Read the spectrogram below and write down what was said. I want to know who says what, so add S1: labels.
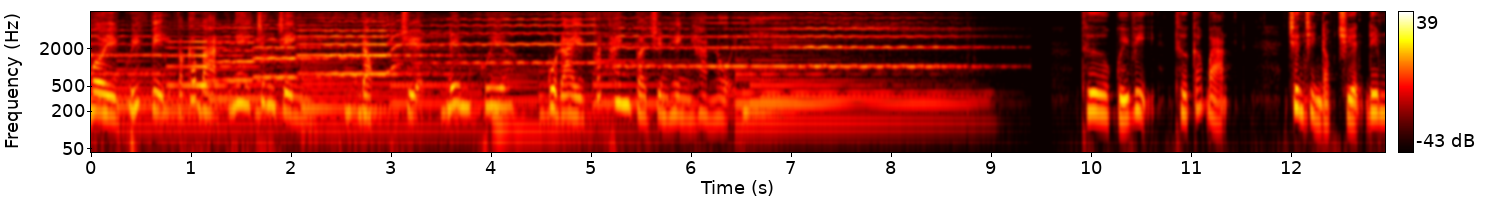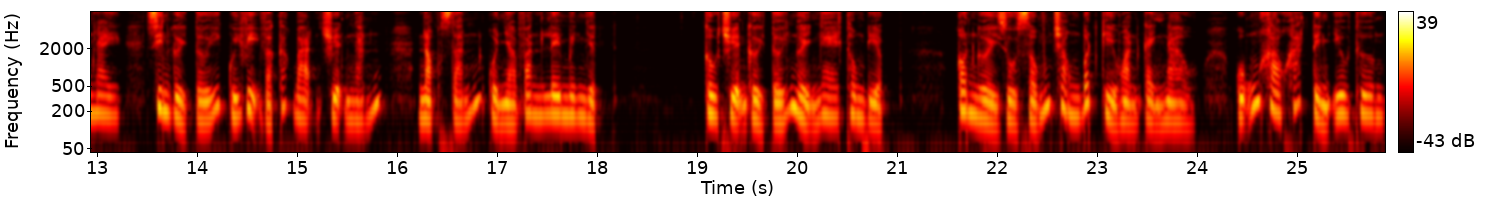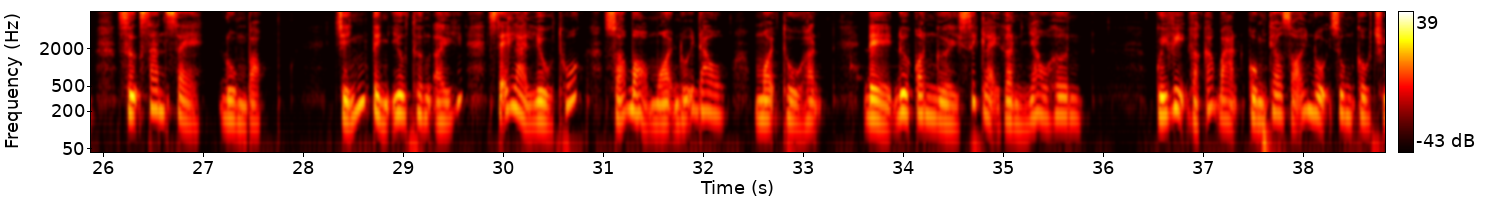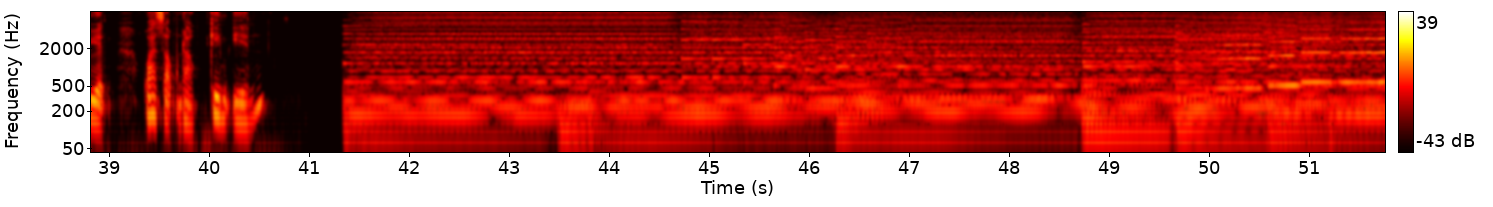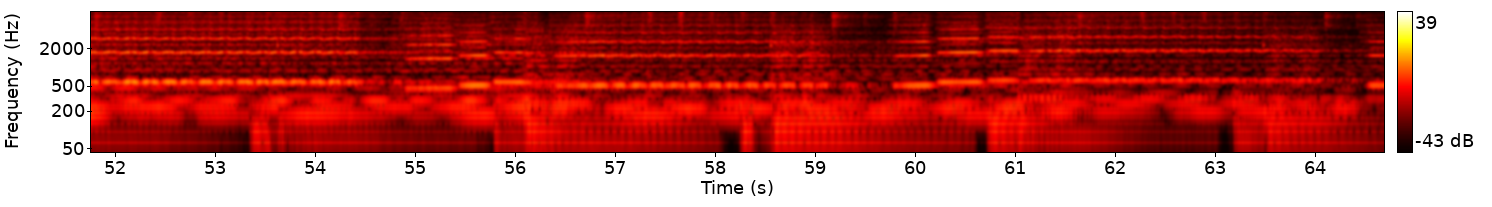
S1: Mời quý vị và các bạn nghe chương trình Đọc truyện đêm khuya của Đài Phát thanh và Truyền hình Hà Nội.
S2: Thưa quý vị, thưa các bạn, chương trình đọc truyện đêm nay xin gửi tới quý vị và các bạn truyện ngắn Nọc rắn của nhà văn Lê Minh Nhật. Câu chuyện gửi tới người nghe thông điệp con người dù sống trong bất kỳ hoàn cảnh nào cũng khao khát tình yêu thương, sự san sẻ, đùm bọc. Chính tình yêu thương ấy sẽ là liều thuốc xóa bỏ mọi nỗi đau, mọi thù hận để đưa con người xích lại gần nhau hơn. Quý vị và các bạn cùng theo dõi nội dung câu chuyện qua giọng đọc Kim Yến.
